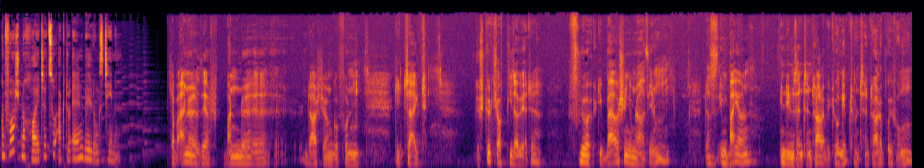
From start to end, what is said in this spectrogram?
und forscht noch heute zu aktuellen Bildungsthemen. Ich habe eine sehr spannende äh, Darstellung gefunden, die zeigt, gestützt auf PISA-Werte für die bayerischen Gymnasien, dass es in Bayern, in denen es ein Zentralabitur gibt und zentrale Prüfungen,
